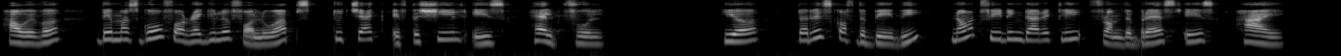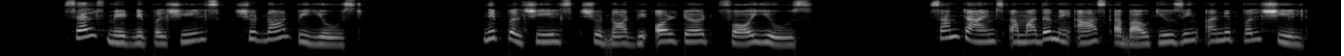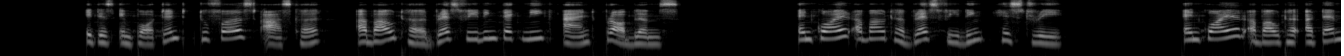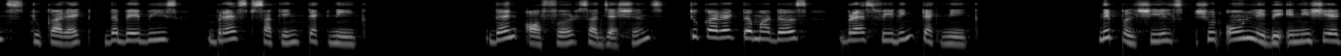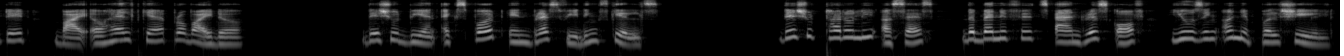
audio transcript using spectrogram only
However, they must go for regular follow ups to check if the shield is helpful. Here, the risk of the baby not feeding directly from the breast is high. Self made nipple shields should not be used. Nipple shields should not be altered for use. Sometimes a mother may ask about using a nipple shield. It is important to first ask her about her breastfeeding technique and problems. Enquire about her breastfeeding history. Enquire about her attempts to correct the baby's breast sucking technique. Then offer suggestions to correct the mother's breastfeeding technique. Nipple shields should only be initiated by a healthcare provider. They should be an expert in breastfeeding skills. They should thoroughly assess the benefits and risk of using a nipple shield.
